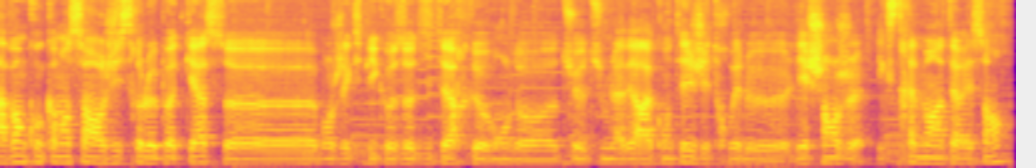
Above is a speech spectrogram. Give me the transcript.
avant qu'on commence à enregistrer le podcast, euh, bon, j'explique aux auditeurs que bon, le- tu, tu me l'avais raconté, j'ai trouvé l'échange extrêmement intéressant.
